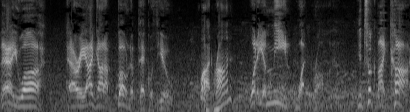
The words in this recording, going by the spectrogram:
There you are! Harry, I got a bone to pick with you. What, Ron? What do you mean, what, Ron? You took my car,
